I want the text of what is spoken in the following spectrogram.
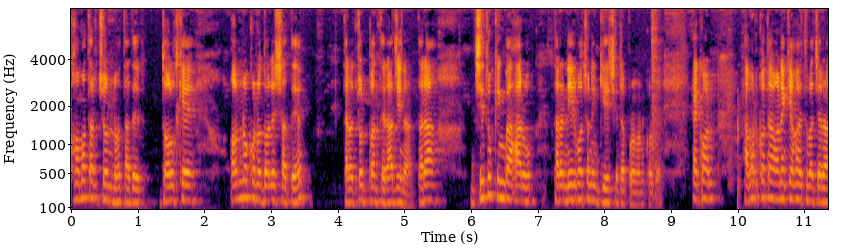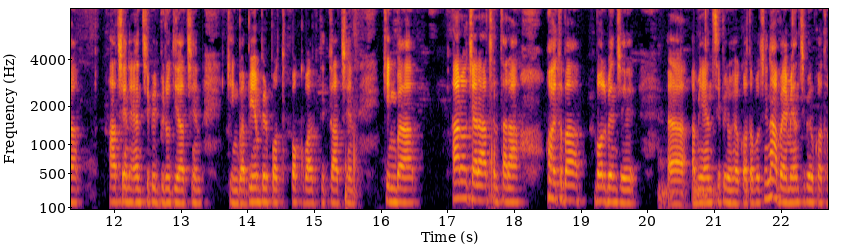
ক্ষমতার জন্য তাদের দলকে অন্য কোনো দলের সাথে তারা জোট বাঁধতে রাজি না। তারা যেহেতু কিংবা হারুক, তারা নির্বাচনে গিয়ে সেটা প্রমাণ করবে। এখন আমার কথা, অনেকে হয়তো বা যারা আছেন, এনসিপির বিরোধী আছেন কিংবা বিএনপির পক্ষপাতিত্ব আছেন কিংবা আরও যারা আছেন, তারা হয়তোবা বলবেন যে আমি এনসিপির হয়ে কথা বলছি না বা আমি এনসিপির কথা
